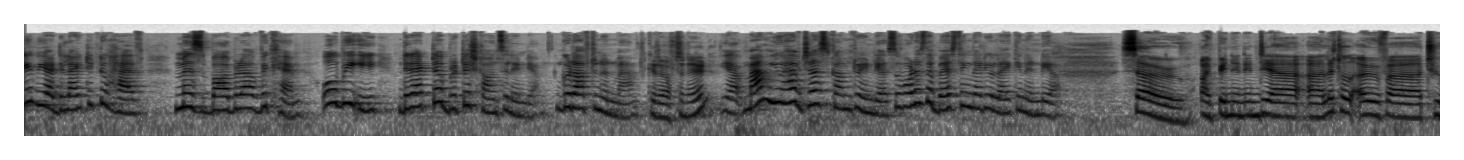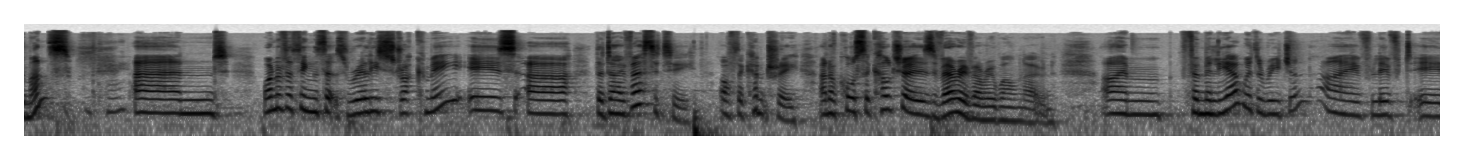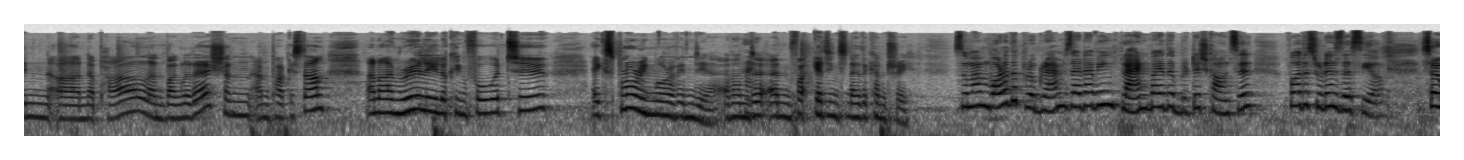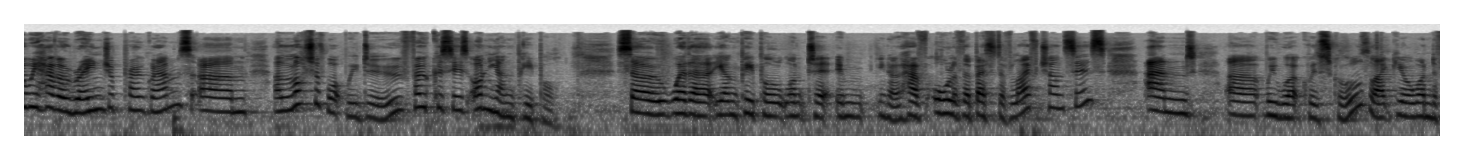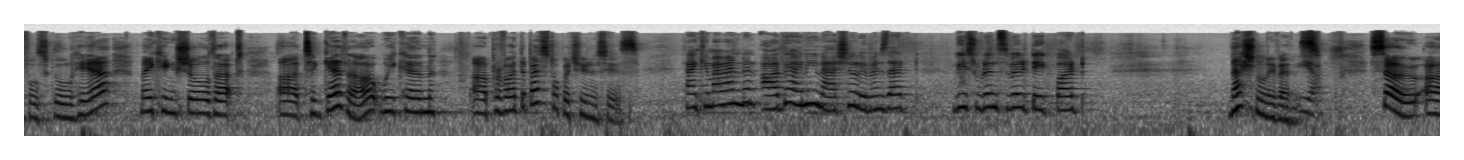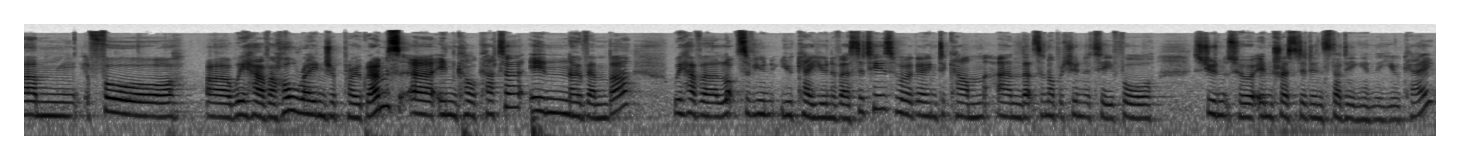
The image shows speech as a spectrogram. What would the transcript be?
today we are delighted to have Ms. Barbara Wickham, OBE, Director, British Council India. Good afternoon, ma'am. Good afternoon. Yeah, ma'am, you have just come to India. So, what is the best thing that you like in India? So, I've been in India a little over two months, Okay. and one of the things that's really struck me is uh, the diversity of the country. And of course, the culture is very, very well known. I'm familiar with the region. I've lived in uh, Nepal and Bangladesh and, and Pakistan, and I'm really looking forward to exploring more of India and, under, and getting to know the country. So, ma'am, what are the programs that are being planned by the British Council for the students this year? So we have a range of programs. Um, a lot of what we do focuses on young people. So whether young people want to, you know, have all of the best of life chances, and uh, we work with schools like your wonderful school here, making sure that uh, together we can uh, provide the best opportunities. Thank you, ma'am. And then, are there any national events that we students will take part? National events. Yeah. So um, for uh, we have a whole range of programs uh, in Kolkata in November. We have uh, lots of un- UK universities who are going to come, and that's an opportunity for students who are interested in studying in the UK.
